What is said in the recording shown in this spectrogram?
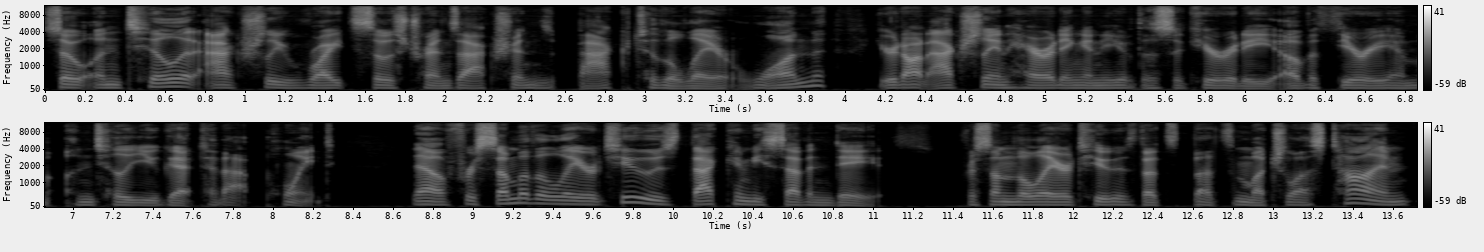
So until it actually writes those transactions back to the layer one, you're not actually inheriting any of the security of Ethereum until you get to that point. Now, for some of the layer twos, that can be seven days. For some of the layer twos, that's that's much less time.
